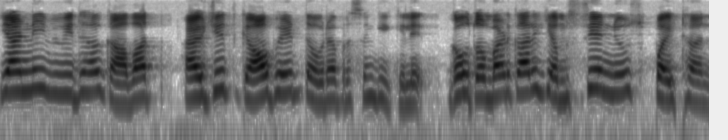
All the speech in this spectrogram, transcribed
यांनी विविध गावात आयोजित गावभेट दौऱ्याप्रसंगी केले. Gautam Badkar MCN news Paithan.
